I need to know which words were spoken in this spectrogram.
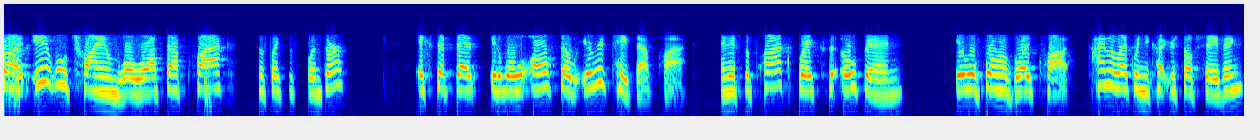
but it will try and wall off that plaque, just like the splinter, except that it will also irritate that plaque. And if the plaque breaks open, it will form a blood clot, kind of like when you cut yourself shaving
